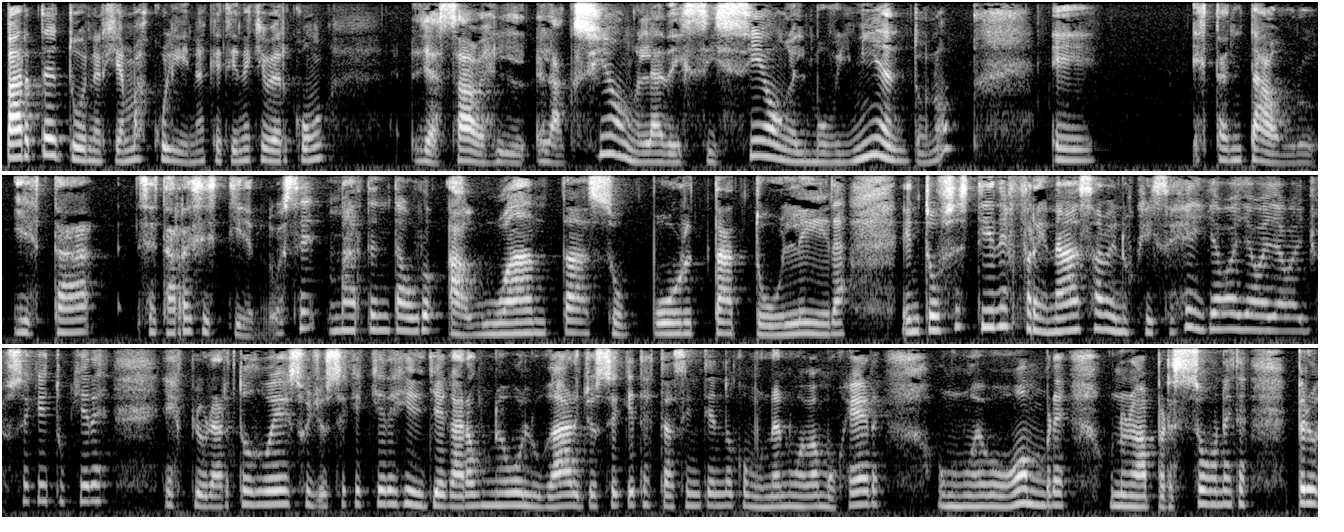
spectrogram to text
Parte de tu energía masculina que tiene que ver con, ya sabes, la acción, la decisión, el movimiento, ¿no? Eh, está en Tauro y está se está resistiendo. Ese Marte en Tauro aguanta, soporta, tolera. Entonces tiene frenaza menos que dice, hey, ya va, ya va, ya va. Yo sé que tú quieres explorar todo eso. Yo sé que quieres ir llegar a un nuevo lugar. Yo sé que te estás sintiendo como una nueva mujer, un nuevo hombre, una nueva persona. Pero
